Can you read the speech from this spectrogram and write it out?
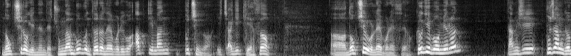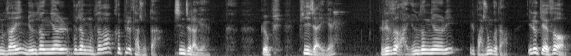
녹취록이 있는데 중간 부분 덜어내버리고 앞뒤만 붙인 거, 이 짜깁기해서 어, 녹취록을 내보냈어요. 거기 보면은 당시 부장검사인 윤석열 부장검사가 커피를 사줬다. 친절하게. 그 피- 피의자에게. 그래서 아, 윤석열이 일 봐준 거다. 이렇게 해서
